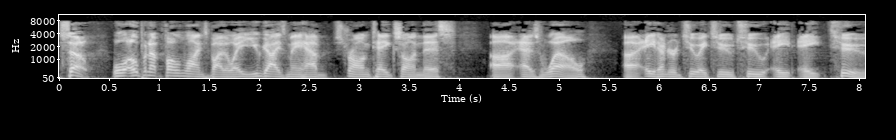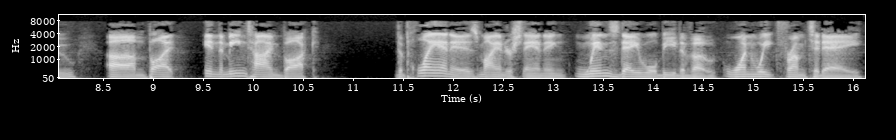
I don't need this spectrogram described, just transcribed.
So we'll open up phone lines, by the way. You guys may have strong takes on this, uh, as well. Uh, 800-282-2882. Um, but in the meantime, Buck, the plan is, my understanding, Wednesday will be the vote, one week from today,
